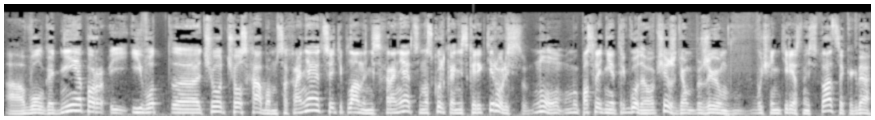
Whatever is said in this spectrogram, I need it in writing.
а, Волга-Днепр, и, и вот что э, с хабом? Сохраняются эти планы, не сохраняются? Насколько они скорректировались? Ну, мы последние три года вообще ждем, живем в очень интересной ситуации, когда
